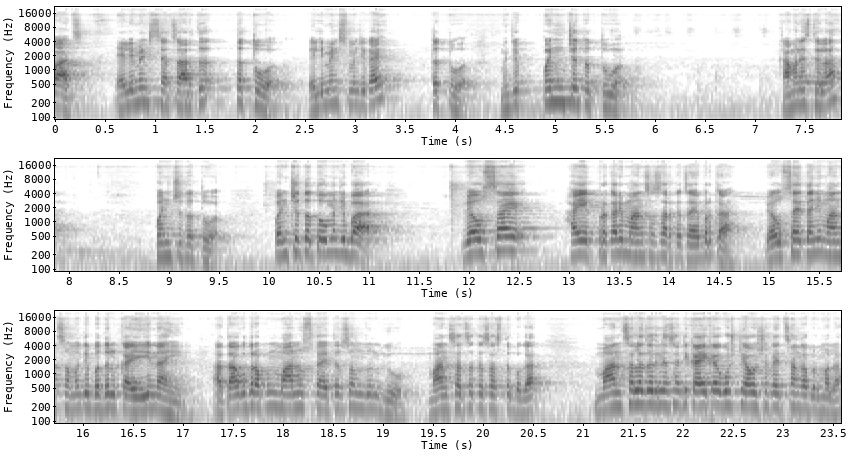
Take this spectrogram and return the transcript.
पाच. एलिमेंट्स याचा अर्थ तत्व. एलिमेंट्स म्हणजे काय? तत्व. म्हणजे पंचतत्व. काय म्हणायचं त्याला? पंचतत्व. पंचतत्व म्हणजे बा व्यवसाय हा एक प्रकारे माणसासारखाच आहे बरं का. व्यवसायात आणि माणसामध्ये बदल काहीही नाही. आता अगोदर आपण माणूस काय तर समजून घेऊ. माणसाचं कसं असतं बघा. माणसाला जगण्यासाठी काय काय गोष्टी आवश्यक आहेत सांगा बरं मला.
